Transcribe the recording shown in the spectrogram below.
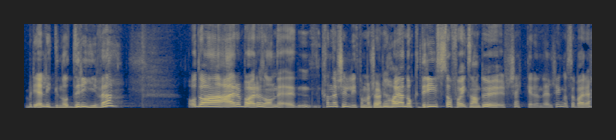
blir jeg liggende og drive. Og da er det bare sånn Kan jeg skylde litt på meg sjøl? Har jeg nok drivstoff? Du sjekker en del ting, og så bare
